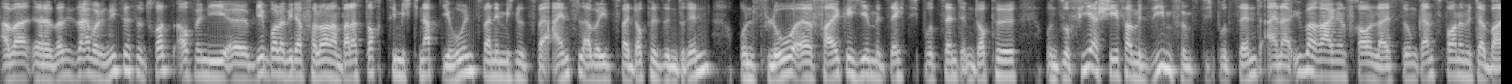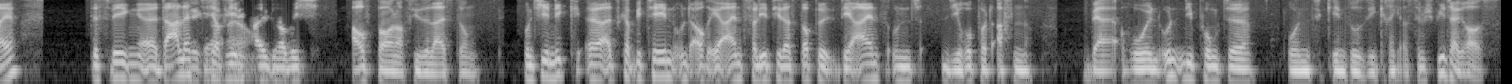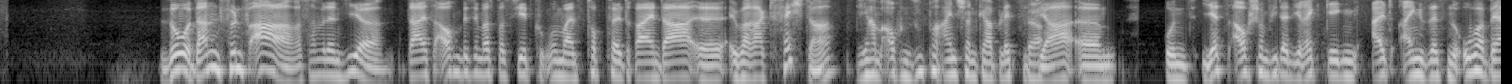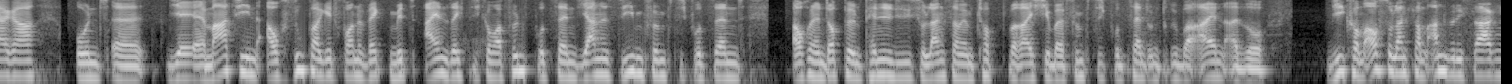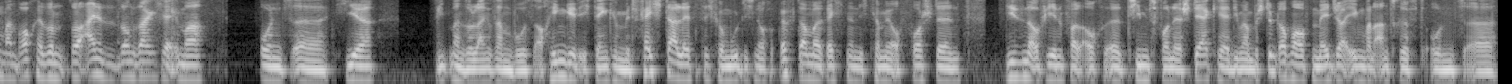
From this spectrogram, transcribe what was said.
Aber äh, was ich sagen wollte, nichtsdestotrotz, auch wenn die äh, Bierboller wieder verloren haben, war das doch ziemlich knapp. Die holen zwar nämlich nur zwei Einzel, aber die zwei Doppel sind drin. Und Flo äh, Falke hier mit 60% im Doppel und Sophia Schäfer mit 57% einer überragenden Frauenleistung ganz vorne mit dabei. Deswegen, äh, da lässt Mega, sich auf jeden ja. Fall, glaube ich, aufbauen auf diese Leistung. Und hier Nick äh, als Kapitän und auch E1 verliert hier das Doppel D1 und die Ruhrpott-Affen holen unten die Punkte und gehen so siegreich aus dem Spieltag raus. So, dann 5a. Was haben wir denn hier? Da ist auch ein bisschen was passiert. Gucken wir mal ins Topfeld rein. Da äh, überragt Fechter. Die haben auch einen super Einstand gehabt letztes ja. Jahr. Ähm, und jetzt auch schon wieder direkt gegen alteingesessene Oberberger. Und äh, yeah, Martin auch super geht vorneweg mit 61,5%, Jannis 57%, auch in den Doppeln pendeln die sich so langsam im Top-Bereich hier bei 50% und drüber ein. Also die kommen auch so langsam an, würde ich sagen. Man braucht ja so, so eine Saison, sage ich ja immer. Und äh, hier sieht man so langsam, wo es auch hingeht. Ich denke, mit Fechter lässt sich vermutlich noch öfter mal rechnen. Ich kann mir auch vorstellen, die sind auf jeden Fall auch äh, Teams von der Stärke her, die man bestimmt auch mal auf dem Major irgendwann antrifft und äh,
